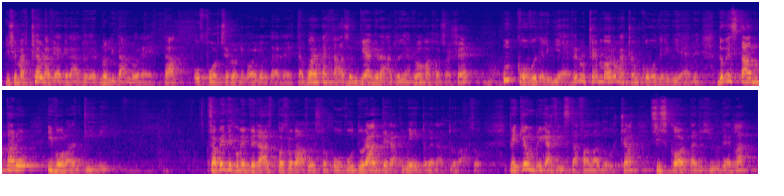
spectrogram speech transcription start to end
dice ma c'è una via Gradoli, non gli danno retta, o forse non gli vogliono dare retta. Guarda caso, in via Gradoli a Roma cosa c'è? Un covo delle BR, non c'è Moro ma c'è un covo delle BR, dove stampano i volantini. Sapete come verrà trovato questo covo? Durante il rapimento verrà trovato, perché un brigatista fa la doccia, si scorda di chiuderla,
